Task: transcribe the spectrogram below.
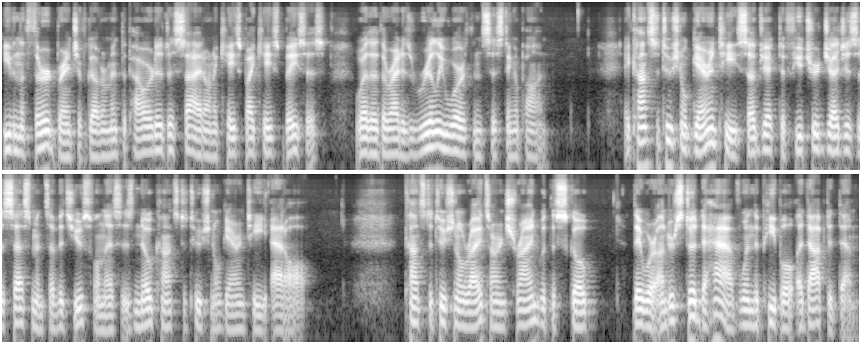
even the third branch of government, the power to decide on a case-by-case -case basis whether the right is really worth insisting upon. A constitutional guarantee subject to future judges' assessments of its usefulness is no constitutional guarantee at all. Constitutional rights are enshrined with the scope they were understood to have when the people adopted them.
